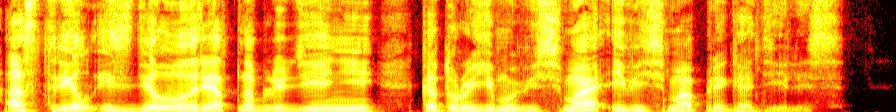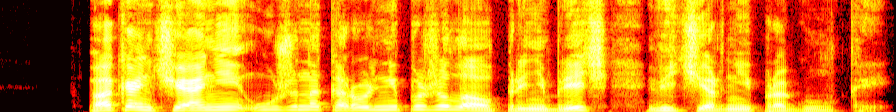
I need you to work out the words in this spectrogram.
острил и сделал ряд наблюдений, которые ему весьма и весьма пригодились. По окончании ужина король не пожелал пренебречь вечерней прогулкой.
